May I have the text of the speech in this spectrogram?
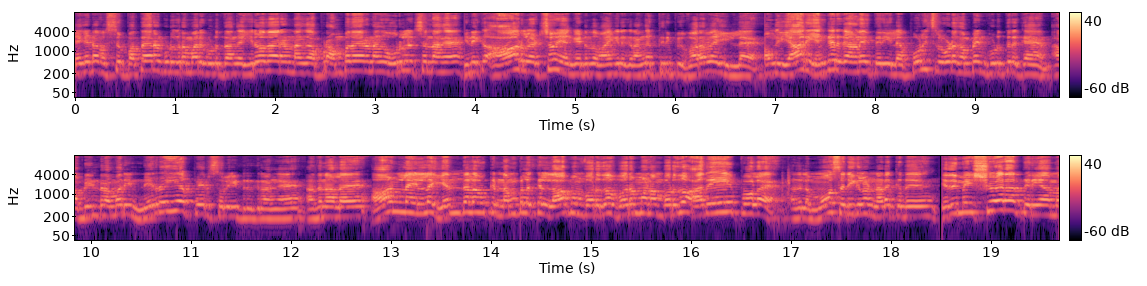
என்கிட்ட ஃபர்ஸ்ட் பத்தாயிரம் கொடுக்குற மாதிரி கொடுத்தாங்க இருபதாயிரம் நாங்க அப்புறம் ஐம்பதாயிரம் நாங்க ஒரு லட்சம் நாங்க இன்னைக்கு ஆறு லட்சம் எங்கிட்ட இருந்து வாங்கியிருக்காங்க திருப்பி வரவே இல்லை. அவங்க யார் எங்க இருக்காங்கன்னே தெரியல. போலீஸ்ல கூட கம்ப்ளைண்ட் கொடுத்துருக்கேன் அப்படின்ற மாதிரி நிறைய பேர் சொல்லிட்டு இருக்காங்க அதனால ஆன்லைன்ல எந்த அளவுக்கு நம்மளுக்கு லாபம் வருதோ வருமானம் வருதோ அதே போல அதுல மோசடிகளும் நடக்குது. எதுவுமே ஷுவரா தெரியாம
